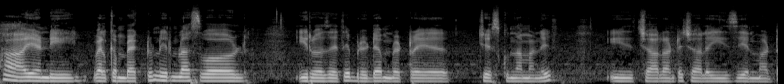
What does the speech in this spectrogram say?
హాయ్ అండి. Welcome back to Nirmala's world. ఈరోజు అయితే బ్రెడ్ ఆమ్లెట్ ట్రై చేసుకుందామండి. ఇది చాలా అంటే చాలా ఈజీ అనమాట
